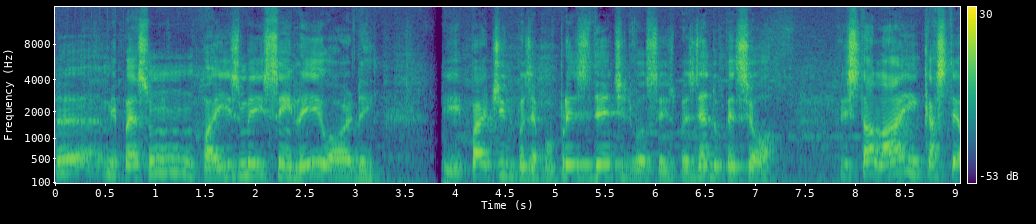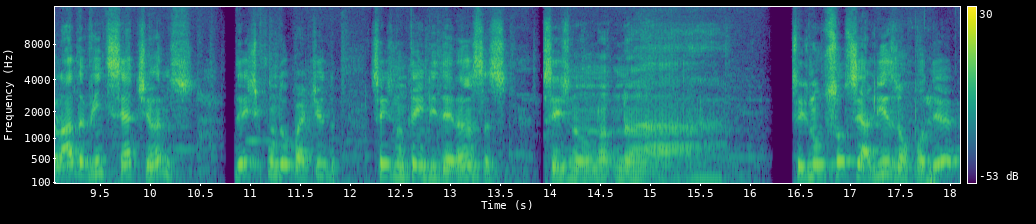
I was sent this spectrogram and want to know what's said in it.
É, me parece um país meio sem lei e ordem. E partindo, por exemplo, o presidente de vocês, o presidente do PCO, ele está lá encastelado há 27 anos desde que fundou o partido, vocês não têm lideranças, vocês não, não, não, vocês não socializam o poder?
